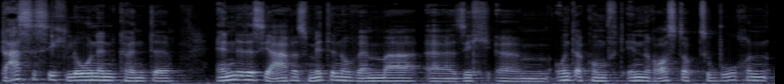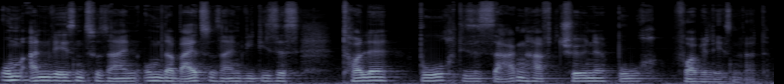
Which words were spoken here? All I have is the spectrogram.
dass es sich lohnen könnte, Ende des Jahres, Mitte November, äh, sich ähm, Unterkunft in Rostock zu buchen, um anwesend zu sein, um dabei zu sein, wie dieses tolle Buch, dieses sagenhaft schöne Buch vorgelesen wird.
